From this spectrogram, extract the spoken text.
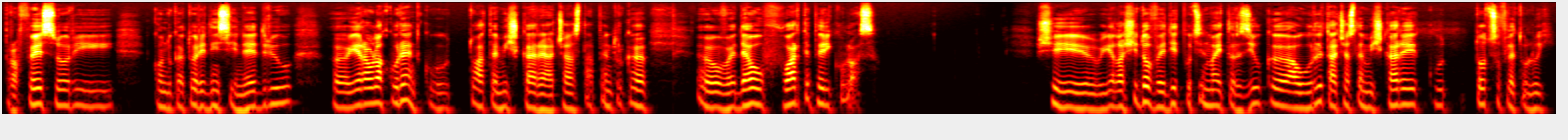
profesorii, conducătorii din Sinedriu, uh, erau la curent cu toată mișcarea aceasta, pentru că uh, o vedeau foarte periculoasă. Și el a și dovedit puțin mai târziu că a urât această mișcare cu tot sufletul lui.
